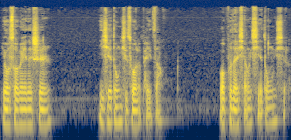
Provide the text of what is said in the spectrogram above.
有所谓的是，一些东西做了陪葬，我不再想写东西了，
